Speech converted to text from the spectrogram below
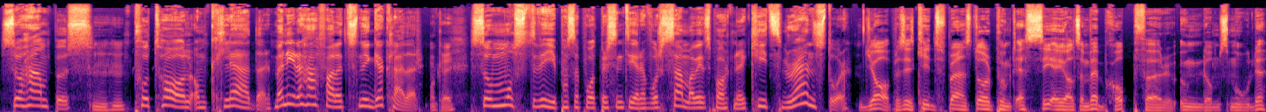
Så Hampus, Mhm. på tal om kläder, men i det här fallet snygga kläder, Okej. så måste vi passa på att presentera vår samarbetspartner Kids Brand Store. Ja precis, kidsbrandstore.se är ju alltså en webbshop för ungdomsmode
